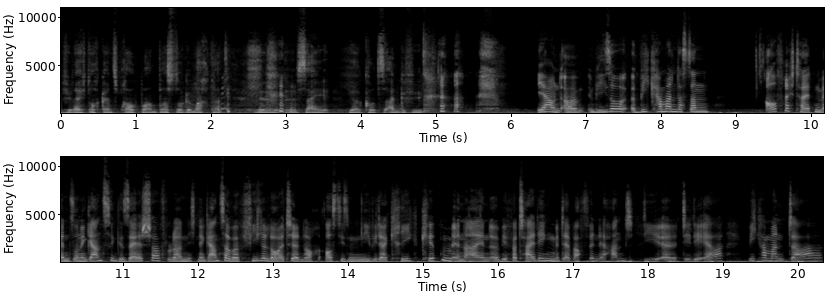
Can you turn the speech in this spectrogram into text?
vielleicht doch ganz brauchbaren Pastor gemacht hat, äh, sei hier kurz angefügt. Ja, und aber wieso, wie kann man das dann aufrechthalten, wenn so eine ganze Gesellschaft oder nicht eine ganze, aber viele Leute noch aus diesem Nie wieder Krieg kippen in ein äh, Wir verteidigen mit der Waffe in der Hand die äh, DDR? Wie kann man da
